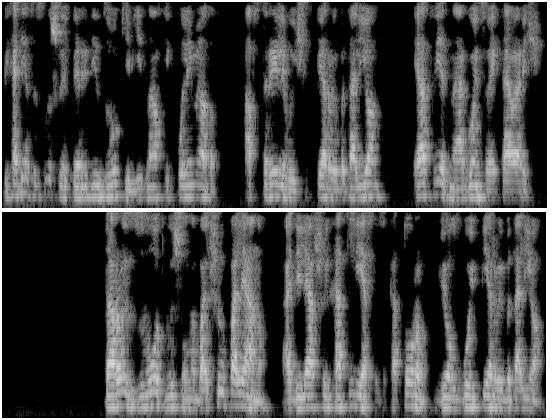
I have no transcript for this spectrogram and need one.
Пехотинцы слышали впереди звуки вьетнамских пулеметов, обстреливающих первый батальон, и ответный огонь своих товарищей. Второй взвод вышел на большую поляну, отделявшую их от леса, за которым вел бой первый батальон.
